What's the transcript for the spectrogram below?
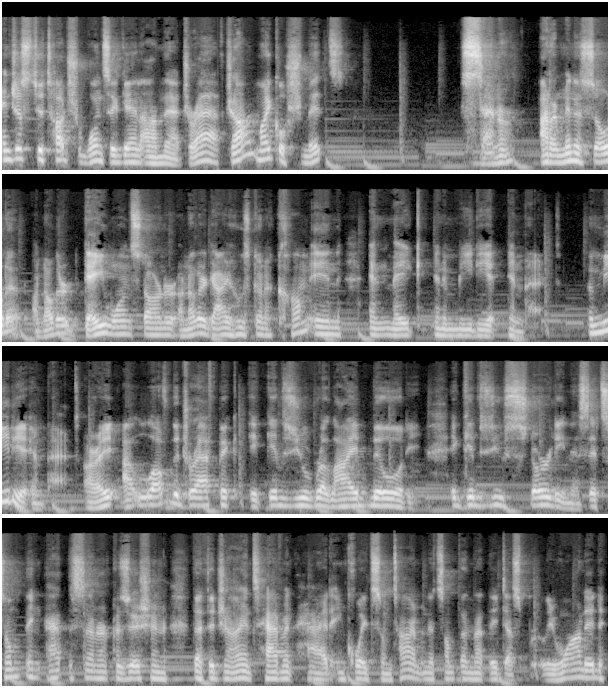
And just to touch once again on that draft, John Michael Schmitz, center out of Minnesota, another day one starter, another guy who's going to come in and make an immediate impact. Immediate impact. All right. I love the draft pick. It gives you reliability, it gives you sturdiness. It's something at the center position that the Giants haven't had in quite some time. And it's something that they desperately wanted.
